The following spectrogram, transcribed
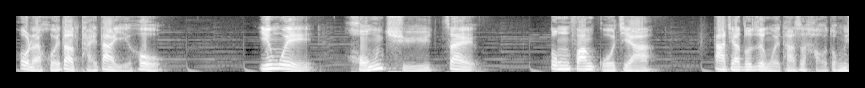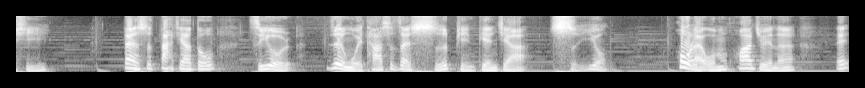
后来回到台大以后，因为红曲在东方国家，大家都认为它是好东西，但是大家都只有认为它是在食品添加使用。后来我们发觉呢，哎，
